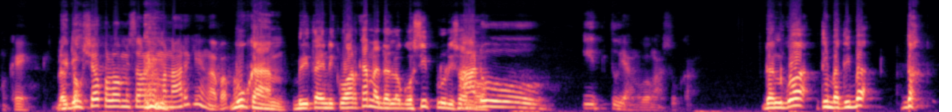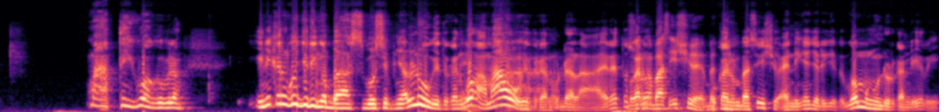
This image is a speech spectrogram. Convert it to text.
Oke. Jadi- talk show kalau misalnya menarik ya nggak apa-apa. Bukan, berita yang dikeluarkan adalah gosip lu di sono. Aduh, itu yang gue nggak suka. Dan gua tiba-tiba dak mati gua gua bilang ini kan gue jadi ngebahas gosipnya lu gitu kan. Gua Iya. nggak mau Ah. gitu kan. Udahlah, akhirnya terus Bukan gua- ngebahas isu ya, bukan betul. membahas isu endingnya jadi gitu gue mengundurkan diri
